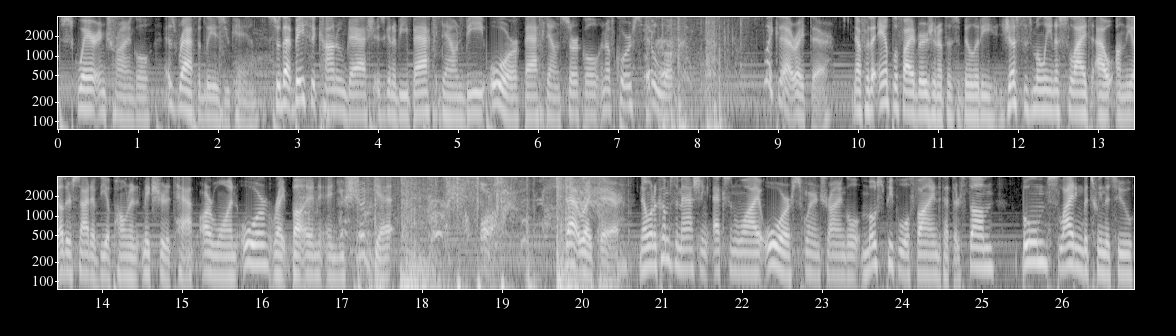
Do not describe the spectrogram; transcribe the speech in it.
square and triangle as rapidly as you can. So that basic Kahnum Dash is going to be back down B or back down circle, and of course, it'll look like that right there. Now for the amplified version of this ability, just as Mileena slides out on the other side of the opponent, make sure to tap R1 or right button, and you should get that right there. Now when it comes to mashing X and Y or square and triangle, most people will find that their thumb, boom, sliding between the two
